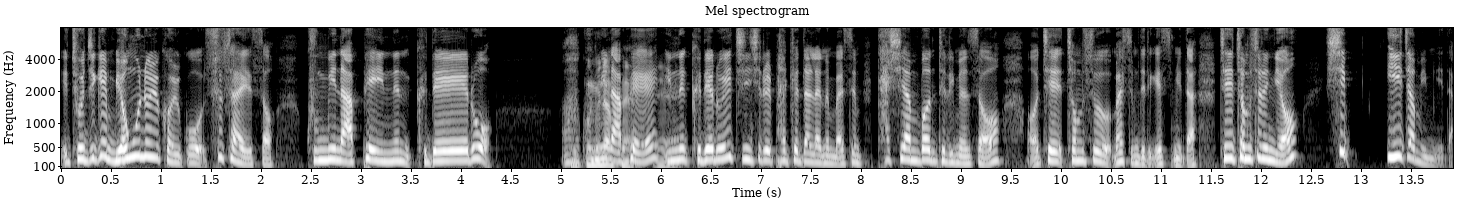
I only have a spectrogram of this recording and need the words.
이 조직의 명운을 걸고 수사해서 국민 앞에 있는 그대로 아, 네, 국민, 국민 앞에, 앞에, 예. 있는 그대로의 진실을 밝혀달라는 말씀 다시 한번 드리면서 어, 제 점수 말씀드리겠습니다. 제 점수는요 12점입니다.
